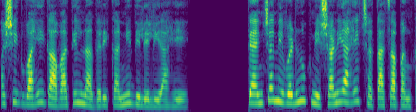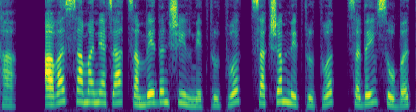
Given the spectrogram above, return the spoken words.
अशी ग्वाही गावातील नागरिकांनी दिलेली आहे. त्यांच्या निवडणूक निशाणी आहे छताचा पंखा. आवाज सामान्याचा संवेदनशील नेतृत्व सक्षम नेतृत्व सदैव सोबत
